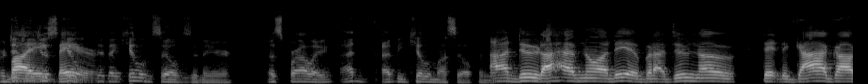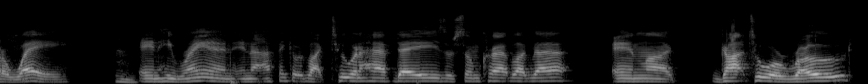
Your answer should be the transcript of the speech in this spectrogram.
Or did by they a just kill, bear? did they kill themselves in there? That's probably I'd I'd be killing myself in there. I dude, I have no idea, but I do know that the guy got away Mm. and he ran and I think it was like two and a half days or some crap like that. And like got to a road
